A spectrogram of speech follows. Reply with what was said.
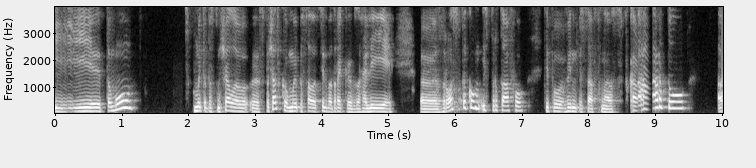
І тому ми тобто спочатку, е, спочатку ми писали ці два треки взагалі е, з Ростиком із Трутафу. Типу, він писав нас в карту. Е,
